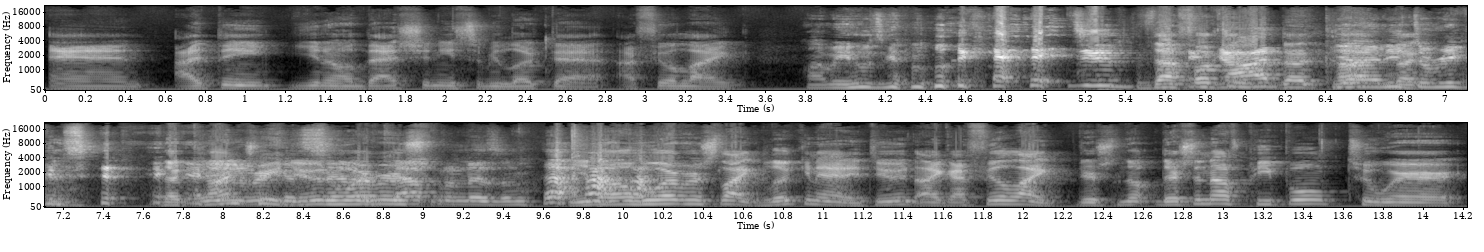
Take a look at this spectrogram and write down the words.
And I think you know that shit needs to be looked at. I feel like I mean, who's gonna look at it, dude? The fucking- God, the yeah, I need the- to reconsider. the country, dude. Reconsider Whoever's capitalism. you know whoever's like looking at it, dude. Like I feel like there's no there's enough people to where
